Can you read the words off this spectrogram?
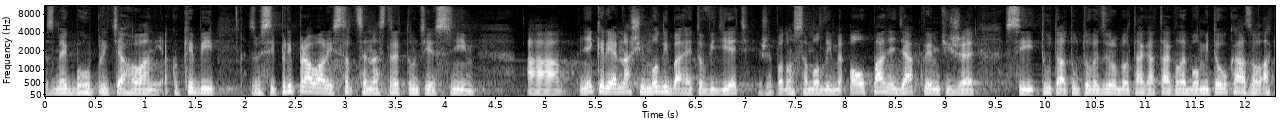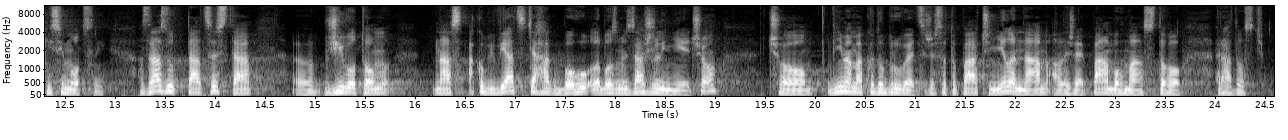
sme k Bohu priťahovaní. Ako keby sme si pripravovali srdce na stretnutie s ním. A niekedy aj v našich modlitbách je to vidieť, že potom sa modlíme, o Pane, ďakujem Ti, že si túto a túto vec urobil tak a tak, lebo mi to ukázal, aký si mocný. A zrazu tá cesta e, životom nás akoby viac ťaha k Bohu, lebo sme zažili niečo, čo vnímam ako dobrú vec, že sa to páči nielen nám, ale že aj Pán Boh má z toho radosť.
